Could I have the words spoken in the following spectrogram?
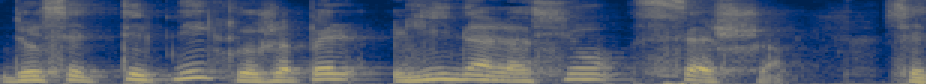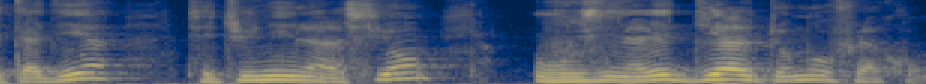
de cette technique que j'appelle l'inhalation sèche. C'est-à-dire, c'est une inhalation où vous inhalez directement au flacon.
